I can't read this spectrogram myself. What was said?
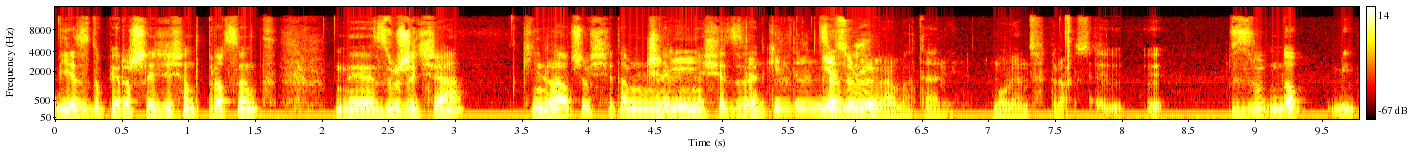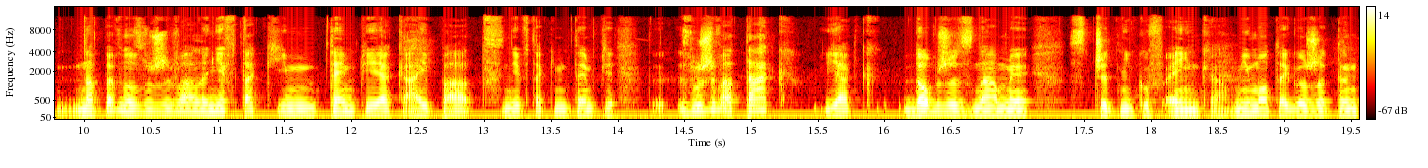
jest dopiero 60% y, zużycia. Kindle oczywiście tam Czyli nie, nie siedzę. Ten Kindle nie zużywa baterii, mówiąc wprost. No, na pewno zużywa, ale nie w takim tempie jak iPad, nie w takim tempie. Zużywa tak, jak dobrze znamy z czytników e-inka. Mimo tego, że ten,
